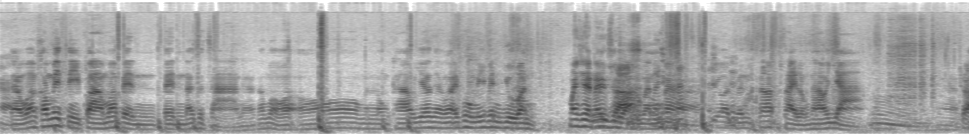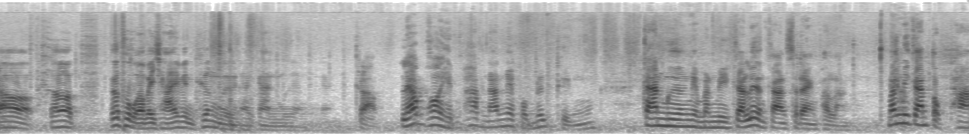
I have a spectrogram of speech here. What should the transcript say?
อ่า แต่ว่าเขาไม่ตีความว่าเป็นเป็นนักศึกษานะเขาบอกว่าอ๋อมันรองเท้าเยอะแสดงว่าไอ้พวกนี้เป็นยวนไม่ใช่นักศึกษามันอ่ายวนมันชอบใส่รองเท้ายางอืมนะ ครับครับ ก็ก็ก็ถูกเอาไปใช้เป็นเครื่องมือทางการเมืองนะครับแล้วพอเห็นภาพนั้นเนี่ยผมนึกถึงการเมืองเนี่ยมันมีการเรื่องการแสดงพลัง มันมีการตบเท้า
